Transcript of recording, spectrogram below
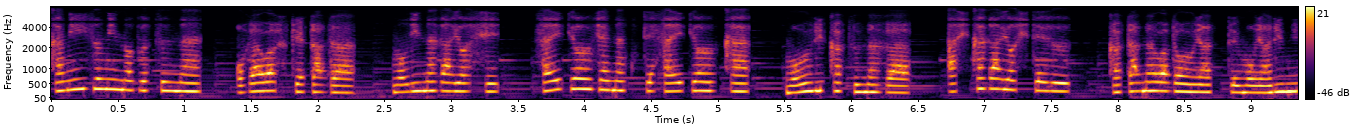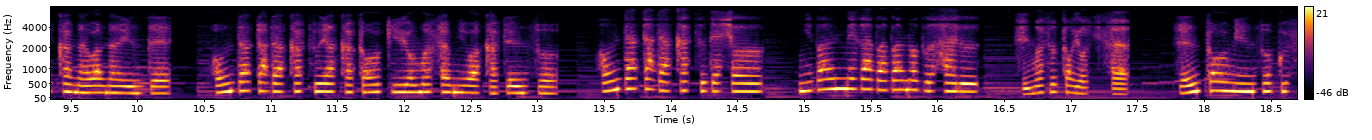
上泉信綱、小川助忠、森永義、最強じゃなくて最強か、毛利勝長、足利義輝、刀はどうやっても槍にかなわないんで、本田忠勝や加藤清正には勝てんぞ。本田忠勝でしょう。2番目が馬場信春、島津豊久。戦闘民族薩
